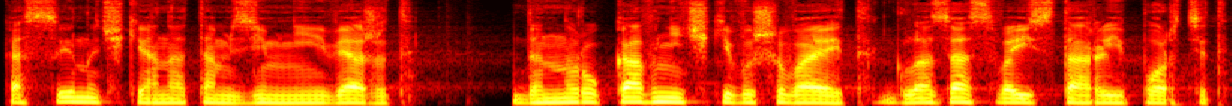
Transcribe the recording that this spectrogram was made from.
Косыночки она там зимние вяжет, да на рукавнички вышивает, глаза свои старые портит.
